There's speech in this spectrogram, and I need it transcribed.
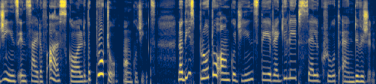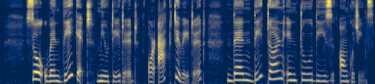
genes inside of us called the proto-oncogenes. Now these proto-oncogenes they regulate cell growth and division. So when they get mutated or activated, then they turn into these oncogenes.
